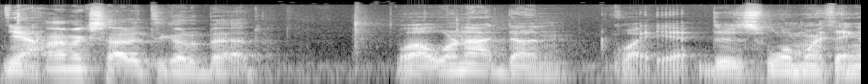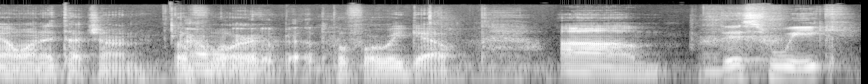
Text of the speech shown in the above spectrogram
Yeah. I'm excited to go to bed. Well, we're not done quite yet. There's one more thing I want to touch on wanna before to before we go. Um, this week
